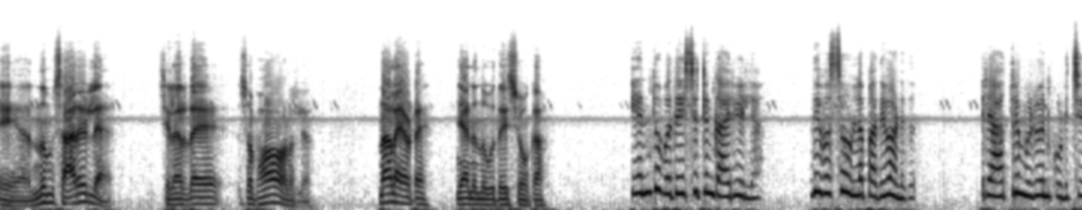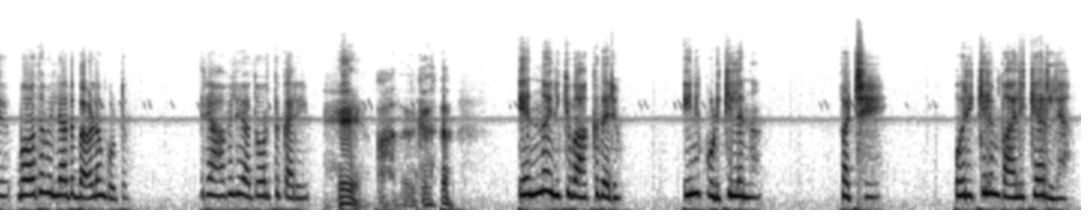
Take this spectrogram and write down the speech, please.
ഏ അതൊന്നും സാരമില്ല. ചിലരുടെ സ്വഭാവമാണല്ലോ. നാളെ ആവട്ടെ ഞാനൊന്ന് ഉപദേശിച്ച് നോക്കാം. എന്തുപദേശിച്ചിട്ടും കാര്യമില്ല. ദിവസമുള്ള പതിവാണിത്. രാത്രി മുഴുവൻ കുടിച്ച് ബോധമില്ലാതെ ബഹളം കൂട്ടും. രാവിലെ അതോർത്ത് കരയും. ഹേ അതൊക്കെ. എന്നും എനിക്ക് വാക്ക് തരും. ഇനി കുടിക്കില്ലെന്ന്. പക്ഷേ ഒരിക്കലും പാലിക്കാറില്ല.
